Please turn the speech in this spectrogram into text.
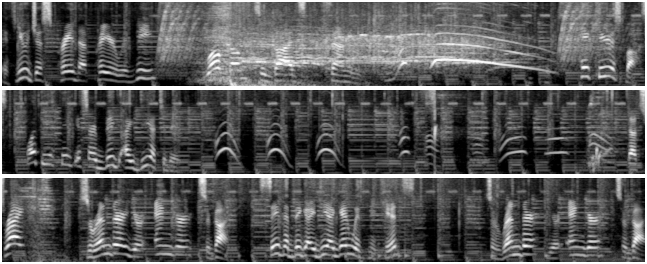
If you just prayed that prayer with me, welcome to God's family. Hey, Curious Box, what do you think is our big idea today? That's right. Surrender your anger to God. Say the big idea again with me, kids. Surrender your anger to God.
